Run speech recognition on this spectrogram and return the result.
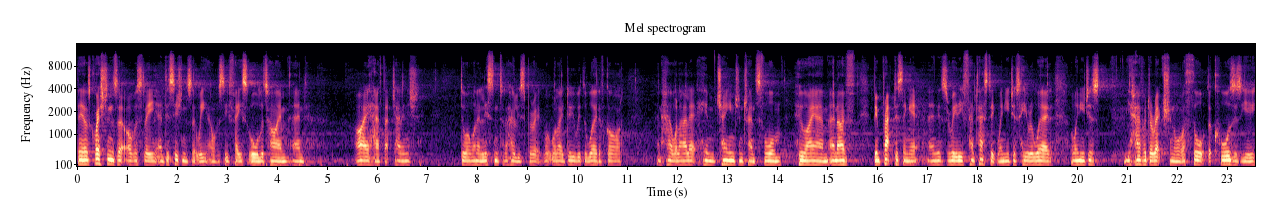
There's questions that obviously and decisions that we obviously face all the time. And I have that challenge. Do I want to listen to the Holy Spirit? What will I do with the Word of God? And how will I let Him change and transform who I am? And I've been practicing it, and it's really fantastic when you just hear a word or when you just you have a direction or a thought that causes you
